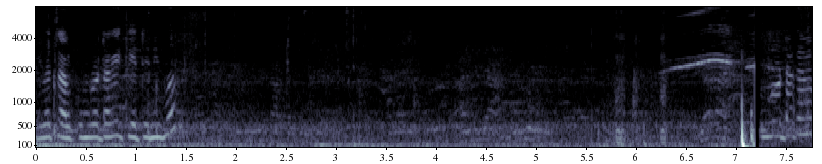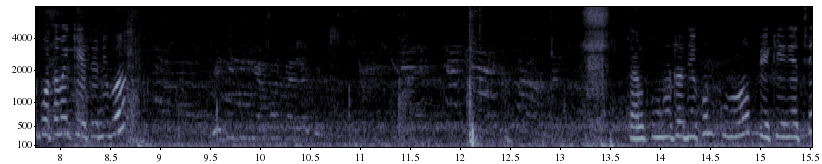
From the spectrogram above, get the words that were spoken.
এবার চাল কুমড়োটাকে কেটে নিব কুমড়োটাকে আমি প্রথমে কেটে নিব। চাল কুমড়োটা দেখুন পুরো পেকে গেছে,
